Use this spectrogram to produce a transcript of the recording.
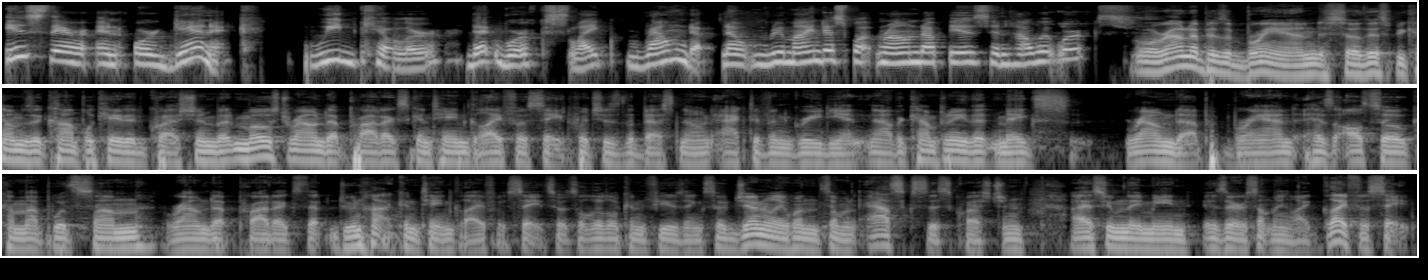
Is there an organic weed killer that works like Roundup. Now, remind us what Roundup is and how it works. Well, Roundup is a brand, so this becomes a complicated question, but most Roundup products contain glyphosate, which is the best known active ingredient. Now, the company that makes Roundup brand has also come up with some Roundup products that do not contain glyphosate. So it's a little confusing. So generally, when someone asks this question, I assume they mean, is there something like glyphosate,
